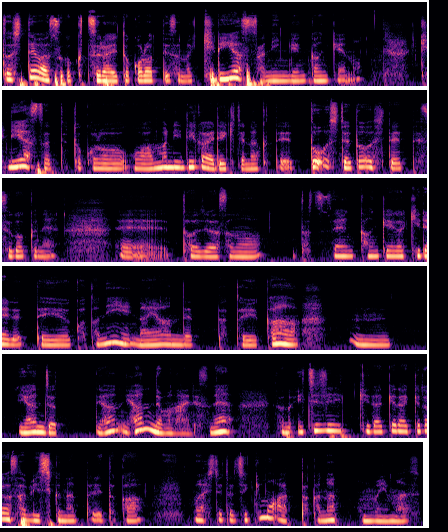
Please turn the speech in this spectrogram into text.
としてはすごく辛いところってその切りやすさ人間関係の。切りやすさってところをあんまり理解できてなくてどうしてどうしてってすごくね、えー、当時はその突然関係が切れるっていうことに悩んでたというか、うん、病んじゃ病んでもないですね。その一時期だけだけど寂しくなったりとか、まあ、してた時期もあったかなと思います。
